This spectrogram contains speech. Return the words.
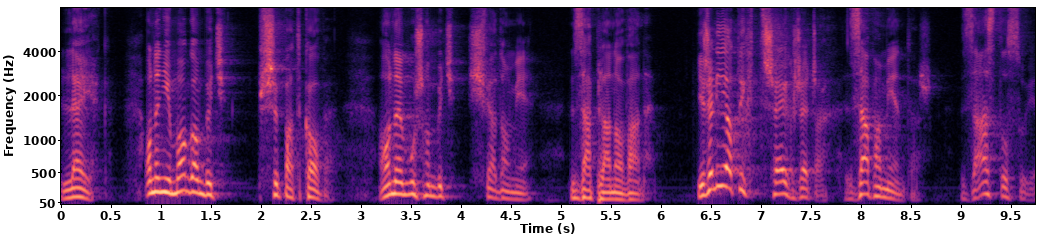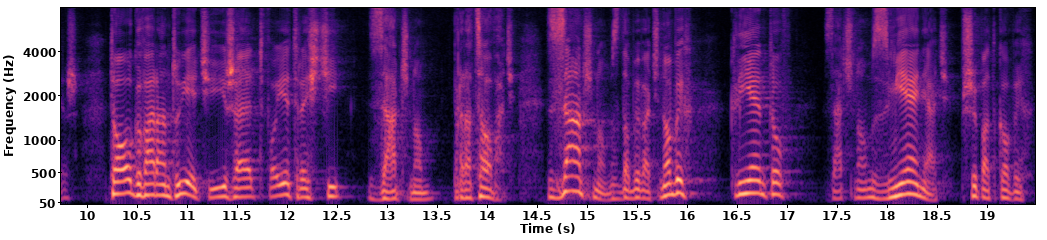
lejek. One nie mogą być przypadkowe. One muszą być świadomie zaplanowane. Jeżeli o tych trzech rzeczach zapamiętasz, zastosujesz, to gwarantuję Ci, że Twoje treści zaczną pracować. Zaczną zdobywać nowych klientów, zaczną zmieniać przypadkowych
